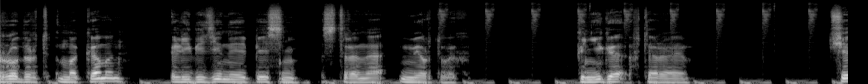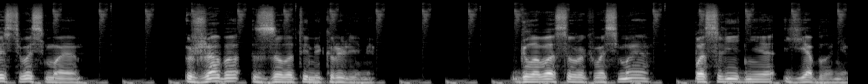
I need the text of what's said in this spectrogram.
Роберт Маккамон «Лебединая песнь. Страна мертвых». Книга вторая. Часть восьмая. Жаба с золотыми крыльями. Глава сорок восьмая. Последняя яблоня.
